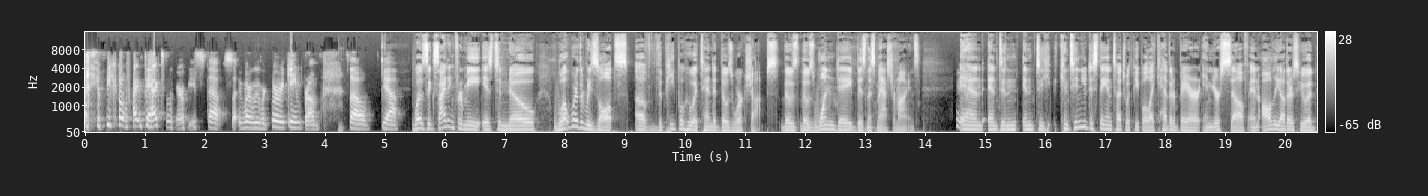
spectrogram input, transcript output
We go right back to where we stepped, so, where we were, where we came from. So yeah. What's exciting for me is to know what were the results of the people who attended those workshops, those those one day business masterminds. And and to, and to continue to stay in touch with people like Heather Bear and yourself and all the others who had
